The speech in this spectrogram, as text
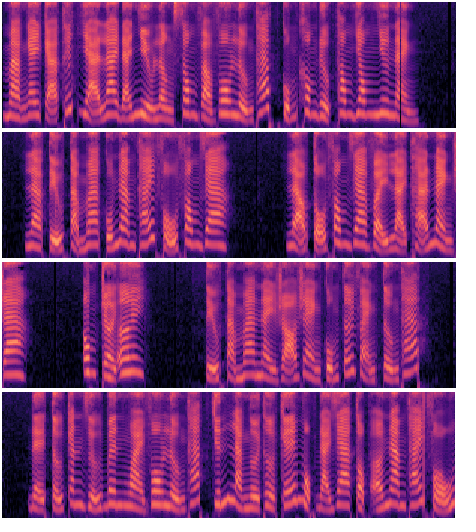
Mà ngay cả Thiết Dạ Lai đã nhiều lần xông vào vô lượng tháp cũng không được thông dong như nàng. Là tiểu tà ma của Nam Thái phủ Phong gia. Lão tổ Phong gia vậy lại thả nàng ra. Ông trời ơi! Tiểu tà ma này rõ ràng cũng tới vạn tượng tháp. Đệ tử canh giữ bên ngoài vô lượng tháp chính là người thừa kế một đại gia tộc ở Nam Thái phủ.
